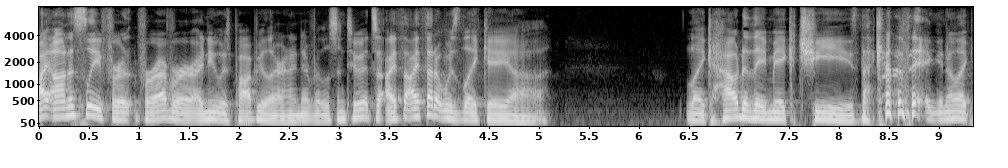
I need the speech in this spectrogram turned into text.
I honestly, for forever, I knew it was popular, and I never listened to it. So I thought I thought it was like a, uh, like how do they make cheese, that kind of thing. You know, like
